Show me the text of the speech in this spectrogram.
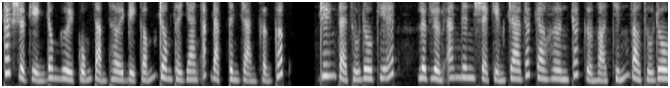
các sự kiện đông người cũng tạm thời bị cấm trong thời gian áp đặt tình trạng khẩn cấp. Riêng tại thủ đô Kiev, lực lượng an ninh sẽ kiểm tra gắt gao hơn các cửa ngõ chính vào thủ đô,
